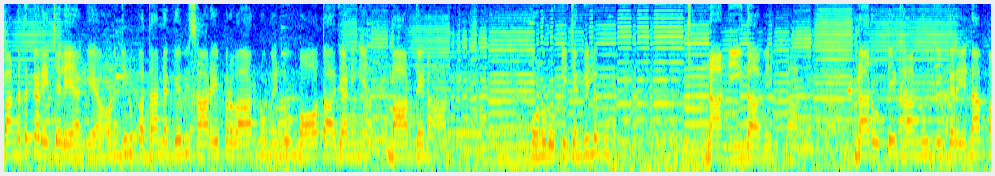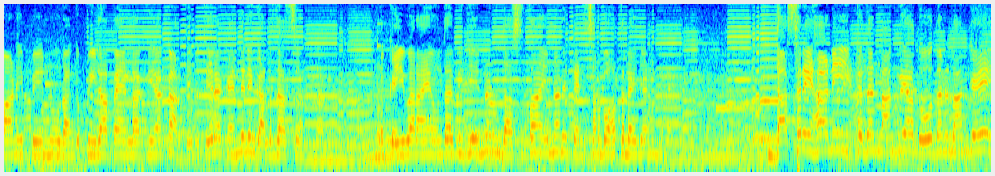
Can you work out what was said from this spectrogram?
ਪੰਡਤ ਘਰੇ ਚਲਿਆ ਗਿਆ। ਹੁਣ ਜਿਹਨੂੰ ਪਤਾ ਲੱਗੇ ਵੀ ਸਾਰੇ ਪਰਿਵਾਰ ਨੂੰ ਮੈਨੂੰ ਮੌਤ ਆ ਜਾਣੀ ਹੈ, ਮਾਰ ਦੇਣਾ। ਉਹਨੂੰ ਰੋਟੀ ਚੰਗੀ ਲੱਗੂ? ਨਾ ਨੀਂਦ ਆਵੇ, ਨਾ ਰੋਟੀ ਖਾਣ ਨੂੰ ਜੀ ਕਰੇ, ਨਾ ਪਾਣੀ ਪੀਣ ਨੂੰ ਰੰਗ ਪੀਲਾ ਪੈਣ ਲੱਗ ਗਿਆ। ਘਰ ਦੇ ਬਥੇਰਾ ਕਹਿੰਦੇ ਨੇ, ਗੱਲ ਦੱਸ ਹੁਣ ਕਈ ਵਾਰ ਐ ਹੁੰਦਾ ਵੀ ਜੇ ਇਹਨਾਂ ਨੂੰ ਦੱਸਤਾ ਇਹਨਾਂ ਨੇ ਟੈਨਸ਼ਨ ਬਹੁਤ ਲੈ ਜਾਣੀ। ਦੱਸ ਰਿਹਾ ਨਹੀਂ, ਇੱਕ ਦਿਨ ਲੰਘ ਗਿਆ, ਦੋ ਦਿਨ ਲੰਘ ਗਏ,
